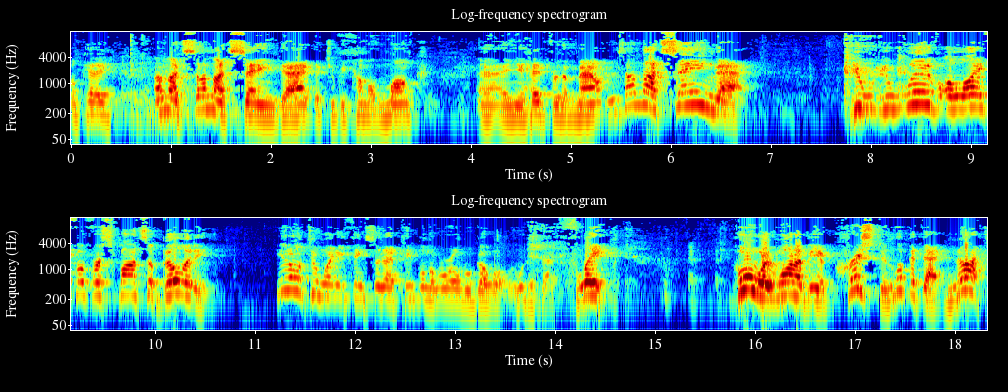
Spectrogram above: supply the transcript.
okay? I'm not I'm not saying that that you become a monk and you head for the mountains. I'm not saying that. You you live a life of responsibility. You don't do anything so that people in the world will go, oh, look at that flake. Who would want to be a Christian? Look at that nut.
